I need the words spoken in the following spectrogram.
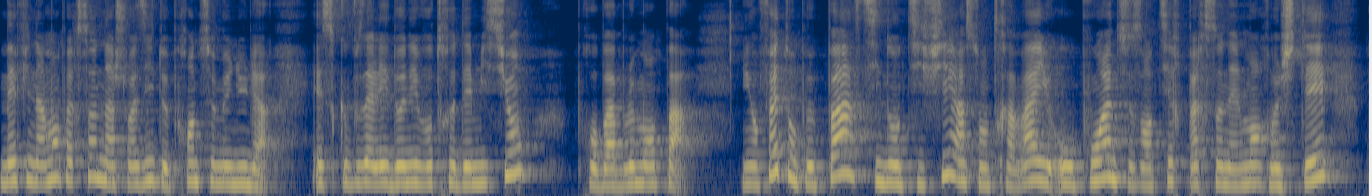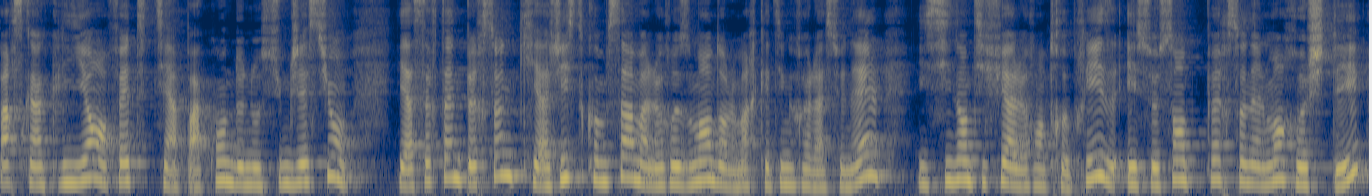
mais finalement, personne n'a choisi de prendre ce menu-là. Est-ce que vous allez donner votre démission? Probablement pas. Et en fait, on peut pas s'identifier à son travail au point de se sentir personnellement rejeté parce qu'un client, en fait, tient pas compte de nos suggestions. Il y a certaines personnes qui agissent comme ça, malheureusement, dans le marketing relationnel. Ils s'identifient à leur entreprise et se sentent personnellement rejetés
